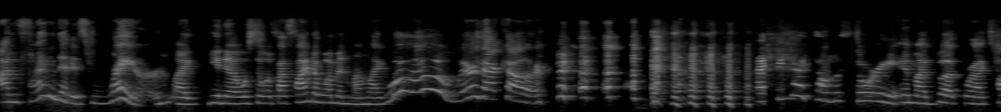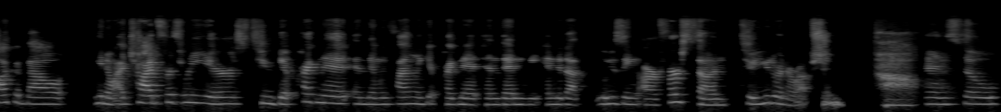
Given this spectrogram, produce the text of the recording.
I'm finding that it's rare. Like, you know, so if I find a woman, I'm like, whoa, wear that color. I think I tell the story in my book where I talk about, you know, I tried for three years to get pregnant and then we finally get pregnant and then we ended up losing our first son to a uterine rupture. and so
